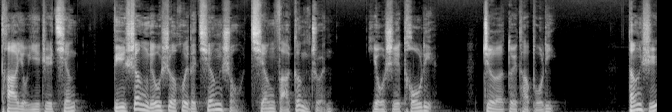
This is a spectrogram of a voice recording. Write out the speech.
他有一支枪，比上流社会的枪手枪法更准，有时偷猎，这对他不利。当时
